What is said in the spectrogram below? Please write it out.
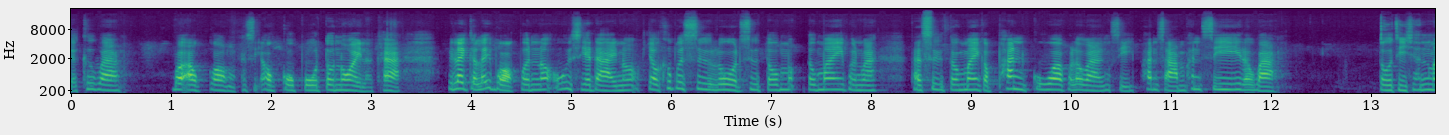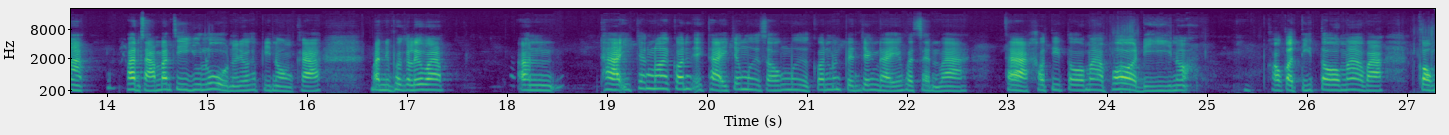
ก็คือว่า บ่เอากล่องก็สิเอาโกโปรตัวน้อยล่ะค่ะ วิไลก็เลยบอกเพิ่นเนาะโอ้ยเสียดายเนาะเจ้าคือไปซื้อโลดซื้อตัวตัวใหม่เพิ่นว่า ถ้าซื้อตัวใหม่กับพันกว่าเพราะระว่างสิพันสามพันสี่แล้วว่าตัวที่ฉันมักพันสามพันสี่ยูโรนะเด้อค่ะพี่น้องค่ะบัดนี้เพิ่นก็เลยว่า อันถ้ายอีกจังน้อยก่อนอีกถ่ายอีกจังมือสองมือก่อนมันเป็นจังใดว่าซั่นว่า ถ้าเขาติดต่อมาพ่อดีเนาะเขาก็ติดต่อมาว่ากล่อง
